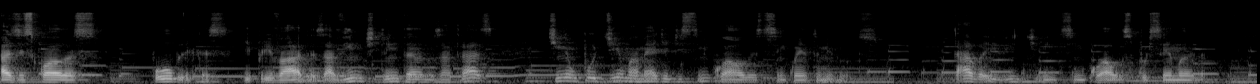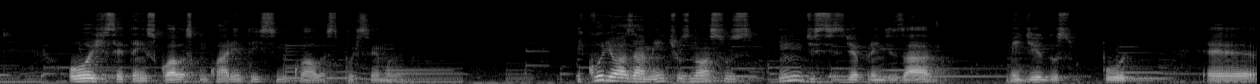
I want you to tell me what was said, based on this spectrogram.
as escolas públicas e privadas há 20, 30 anos atrás tinham por dia uma média de 5 aulas de 50 minutos. Tava aí 20, 25 aulas por semana. Hoje você tem escolas com 45 aulas por semana. E curiosamente, os nossos índices de aprendizado, medidos por é,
